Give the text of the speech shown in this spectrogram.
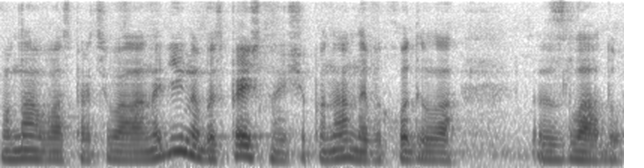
вона у вас працювала надійно, безпечно і щоб вона не виходила з ладу.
